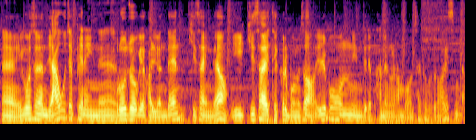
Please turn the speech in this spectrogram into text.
네, 이곳은 야후 재팬에 있는 도로족에 관련된 기사인데요. 이 기사의 댓글을 보면서 일본인들의 반응을 한번 살펴보도록 하겠습니다.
